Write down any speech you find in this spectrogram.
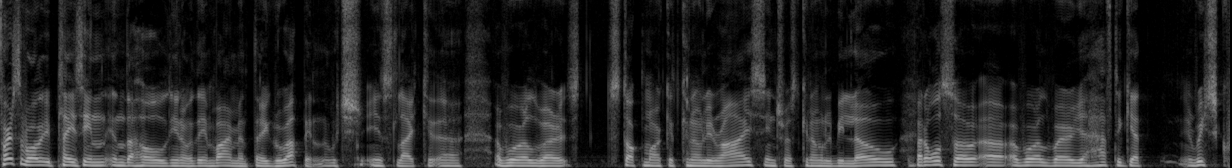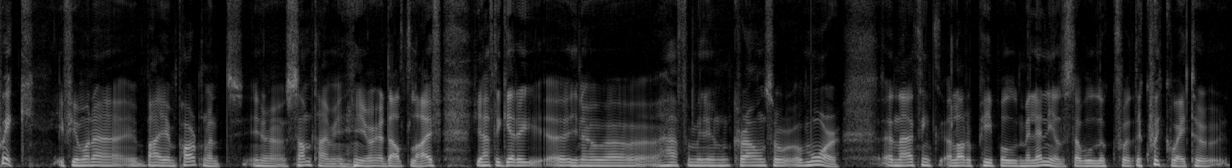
first of all it plays in in the whole you know the environment they grew up in, which is like uh, a world where s- stock market can only rise, interest can only be low, but also uh, a world where you have to get rich quick. If you want to buy an apartment, you know, sometime in your adult life, you have to get a, uh, you know, uh, half a million crowns or, or more. And I think a lot of people, millennials, that will look for the quick way to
